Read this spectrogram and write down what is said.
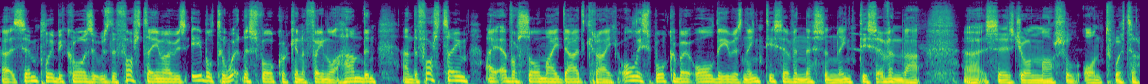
uh, simply because it was the first time I was able to witness Falkirk in a final at Hampden, and the first time I ever saw my dad cry. All he spoke about all day was 97 this and 97 that, uh, says John Marshall on Twitter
